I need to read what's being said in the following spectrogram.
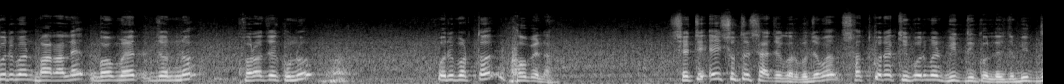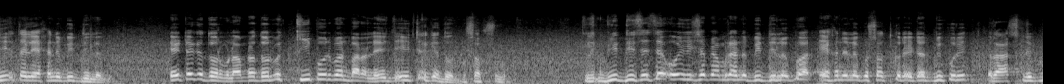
পরিমাণ বাড়ালে গমের জন্য খরচের কোনো পরিবর্তন হবে না, সেটি এই সূত্রে সাহায্য করব। যেমন শতকরা কী পরিমাণ বৃদ্ধি করলে, যে বৃদ্ধি, তাহলে এখানে বৃদ্ধি লাগবে। এটাকে ধরবো না, আমরা ধরবো কী পরিমাণ বাড়ালে, এই যে এইটাকে ধরবো সবসময়। বৃদ্ধি চেয়েছে ওই হিসাবে আমরা এখানে বৃদ্ধি লিখব, আর এখানে লিখব শতকরা এটার বিপরীত, হ্রাস লিখব,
